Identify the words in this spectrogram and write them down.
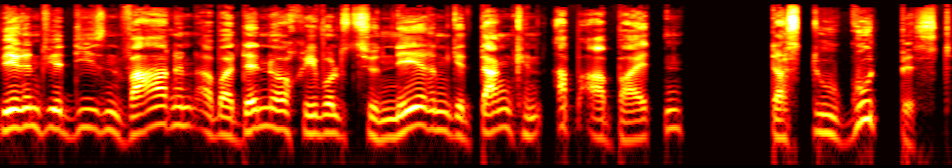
Während wir diesen wahren, aber dennoch revolutionären Gedanken abarbeiten, dass du gut bist,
